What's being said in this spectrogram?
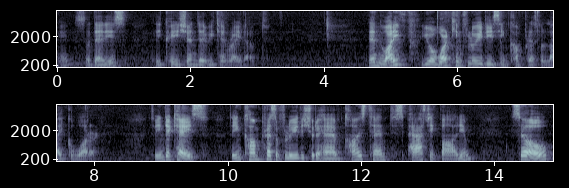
Okay, so that is the equation that we can write out. Then what if your working fluid is incompressible like water? So in that case, the incompressible fluid should have constant specific volume. So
